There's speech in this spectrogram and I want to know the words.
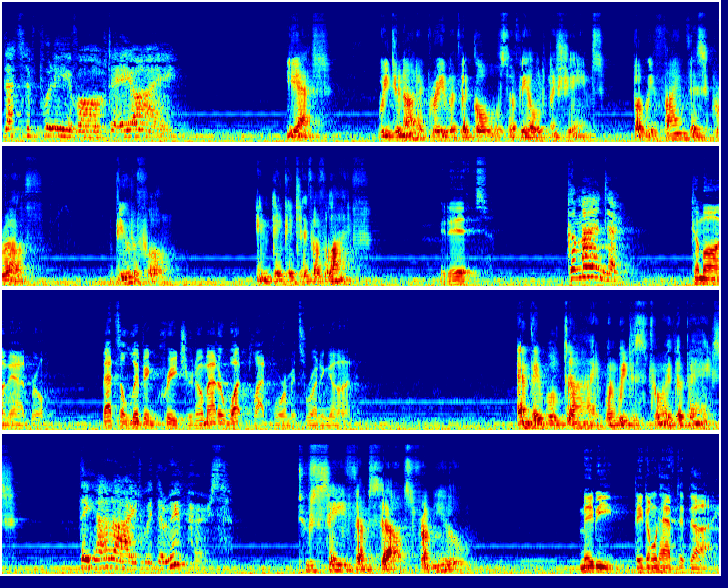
That's a fully evolved AI. Yes, we do not agree with the goals of the old machines, but we find this growth beautiful, indicative of life. It is. Commander! Come on, Admiral. That's a living creature, no matter what platform it's running on. And they will die when we destroy the base. They allied with the Reapers. To save themselves from you. Maybe they don't have to die.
